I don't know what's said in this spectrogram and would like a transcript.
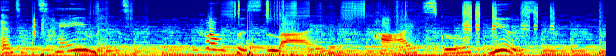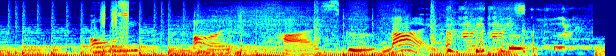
entertainment. Campus Live. High School News. Only on High School Live.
